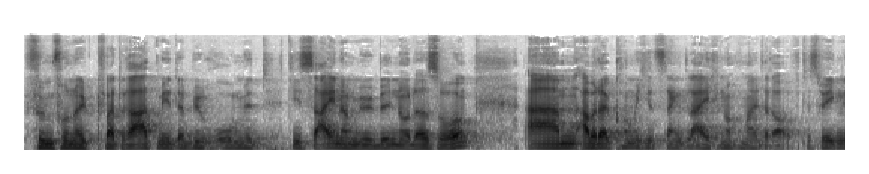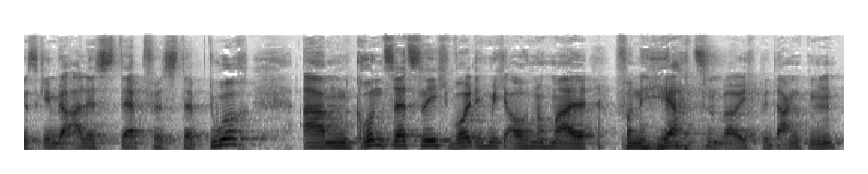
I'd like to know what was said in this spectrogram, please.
500 Quadratmeter Büro mit Designermöbeln oder so. Ähm, aber da komme ich jetzt dann gleich nochmal drauf. Deswegen, jetzt gehen wir alles Step für Step durch. Ähm, grundsätzlich wollte ich mich auch nochmal von Herzen bei euch bedanken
